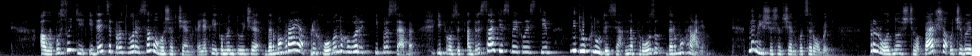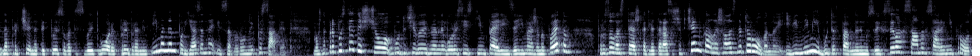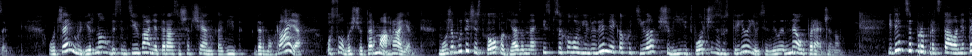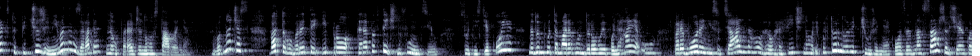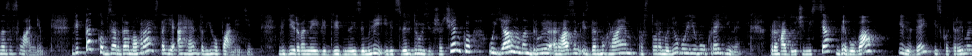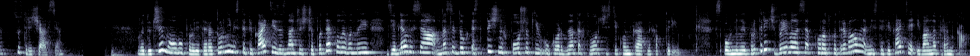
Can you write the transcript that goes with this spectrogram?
Але по суті йдеться про твори самого Шевченка, який, коментуючи Дармограя, приховано говорить і про себе, і просить адресатів своїх листів відгукнутися на прозу Дармограя. Навіщо Шевченко це робить? Природно, що перша очевидна причина підписувати свої твори прибраним іменем пов'язана із забороною писати. Можна припустити, що, будучи визнаним у Російській імперії за її межами поетом, прозова стежка для Тараса Шевченка лишалась неторованою, і він не міг бути впевненим у своїх силах саме в царині прози. Отже, ймовірно, дистанціювання Тараса Шевченка від дармограя, особи, що дарма грає, може бути частково пов'язана із психологією людини, яка хотіла, щоб її творчість зустріли і оцінили неупереджено. Йдеться про представлення тексту під чужим іменем заради неупередженого ставлення. Водночас варто говорити і про терапевтичну функцію, сутність якої, на думку Тамари Гундурової, полягає у переборенні соціального, географічного і культурного відчуження, якого зазнав сам Шевченко на засланні. Відтак Кобзар Дармограй стає агентом його пам'яті. Відірваний від рідної землі і від своїх друзів Шевченко уявно мандрує разом із Дармограєм просторами любої йому України, пригадуючи місця, де бував і людей, із котрими зустрічався. Ведучи мову про літературні містифікації, зазначу, що подеколи вони з'являлися внаслідок естетичних пошуків у координатах творчості конкретних авторів. Сповненою протиріч виявилася короткотривала містифікація Івана Франка.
